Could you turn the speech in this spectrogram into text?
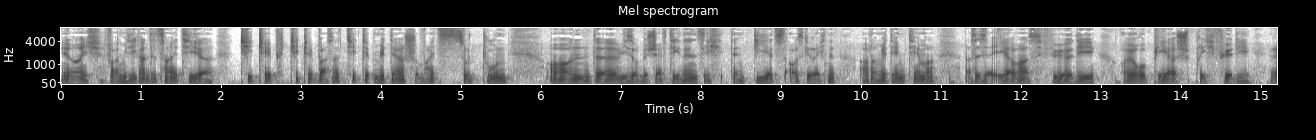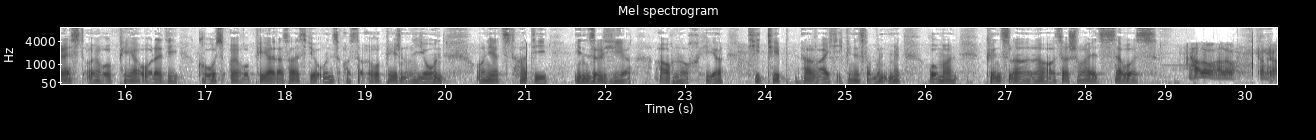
Ja, ich frage mich die ganze Zeit hier, TTIP, TTIP, was hat TTIP mit der Schweiz zu tun? Und äh, wieso beschäftigen denn sich denn die jetzt ausgerechnet auch noch mit dem Thema? Das ist ja eher was für die Europäer, sprich für die Resteuropäer oder die Großeuropäer, das heißt für uns aus der Europäischen Union. Und jetzt hat die Insel hier auch noch hier TTIP erreicht. Ich bin jetzt verbunden mit Roman Künstler ne, aus der Schweiz. Servus. Hallo,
